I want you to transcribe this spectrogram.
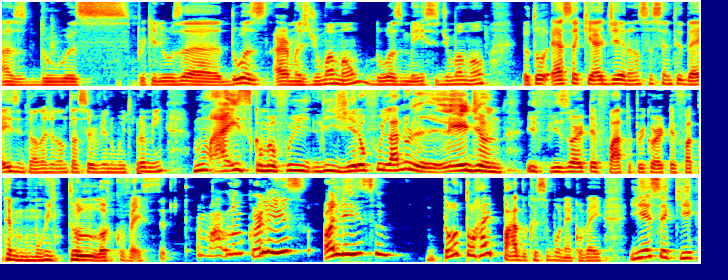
as duas, porque ele usa duas armas de uma mão, duas mace de uma mão. Eu tô, essa aqui é a de herança 110, então ela já não tá servindo muito pra mim, mas como eu fui ligeiro, eu fui lá no Legion e fiz o artefato, porque o artefato é muito louco, velho. Você tá maluco? Olha isso. Olha isso. Então eu tô hypado com esse boneco, velho. E esse aqui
